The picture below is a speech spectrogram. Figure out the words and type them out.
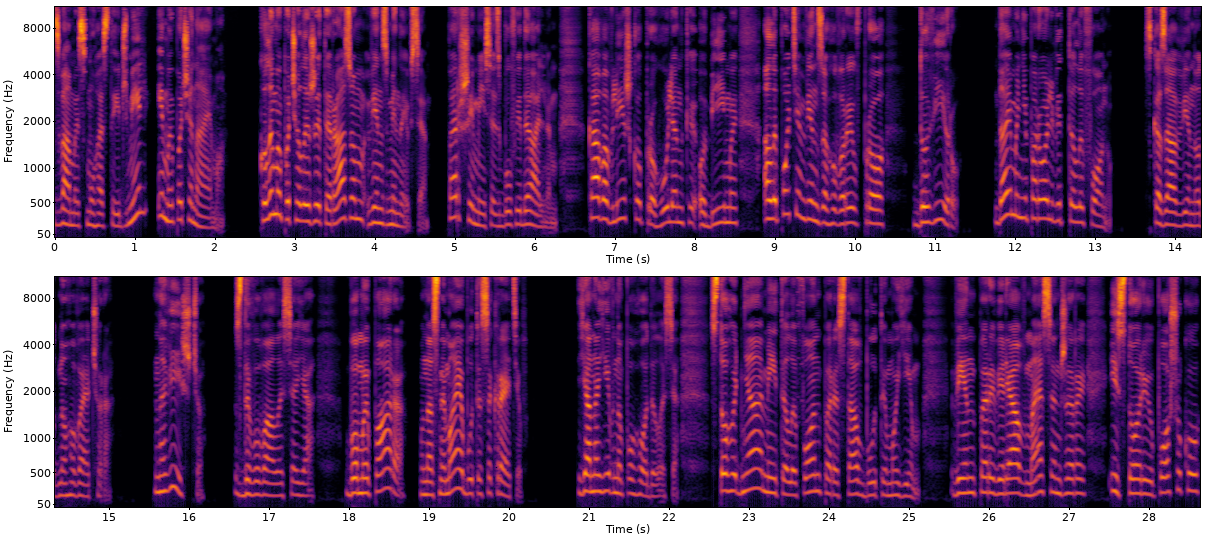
З вами смугастий джміль, і ми починаємо. Коли ми почали жити разом, він змінився. Перший місяць був ідеальним: кава в ліжко, прогулянки, обійми, але потім він заговорив про довіру. Дай мені пароль від телефону, сказав він одного вечора. Навіщо? здивувалася я. Бо ми пара, у нас не має бути секретів. Я наївно погодилася. З того дня мій телефон перестав бути моїм. Він перевіряв месенджери, історію пошуку,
